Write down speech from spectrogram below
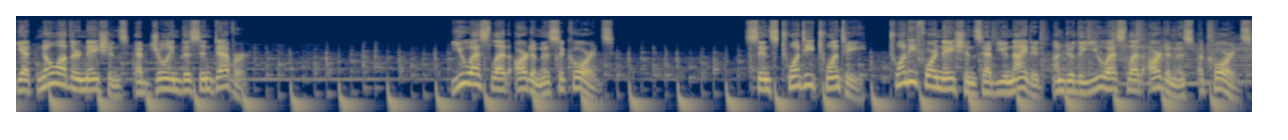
yet no other nations have joined this endeavor. US-led Artemis Accords Since 2020, 24 nations have united under the US-led Artemis Accords.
